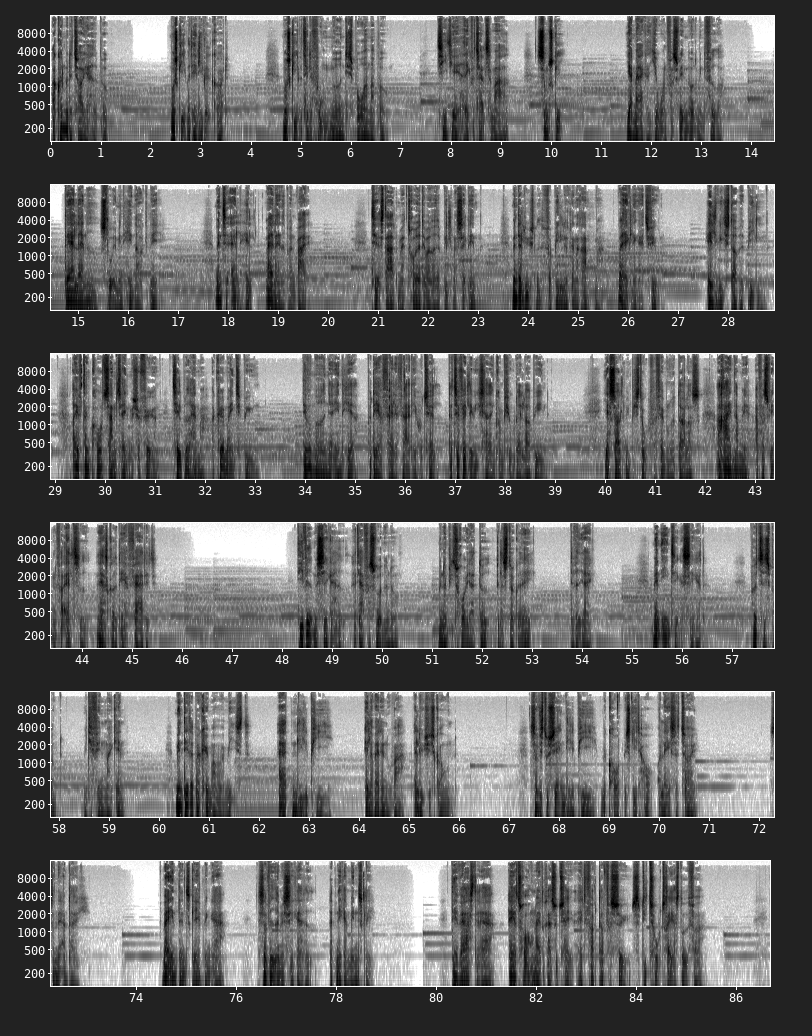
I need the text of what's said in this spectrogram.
og kun med det tøj, jeg havde på. Måske var det alligevel godt. Måske var telefonen måden, de sporede mig på. TJ havde ikke fortalt så meget, så måske. Jeg mærkede jorden forsvinde under mine fødder. Da jeg landede, slog jeg mine hænder og knæ. Men til al held var jeg landet på en vej. Til at starte med troede jeg, det var noget, jeg bildte mig selv ind. Men da lysene for billygterne ramte mig, var jeg ikke længere i tvivl. Heldigvis stoppede bilen, og efter en kort samtale med chaufføren, tilbød han mig at køre mig ind til byen. Det var måden, jeg endte her på det her faldefærdige hotel, der tilfældigvis havde en computer i lobbyen. Jeg solgte min pistol for 500 dollars og regner med at forsvinde for altid, når jeg har skrevet det her færdigt. De ved med sikkerhed, at jeg er forsvundet nu, men om de tror, jeg er død eller stukket af, det ved jeg ikke. Men en ting er sikkert. På et tidspunkt vil de finde mig igen. Men det, der bekymrer mig mest, er, at den lille pige, eller hvad det nu var, er løs i skoven. Så hvis du ser en lille pige med kort beskidt hår og laset tøj, så nærm dig ikke. Hvad end den skabning er, så ved jeg med sikkerhed, at den ikke er menneskelig. Det værste er, at jeg tror, hun er et resultat af et fucked up forsøg, som de to træer stod for.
